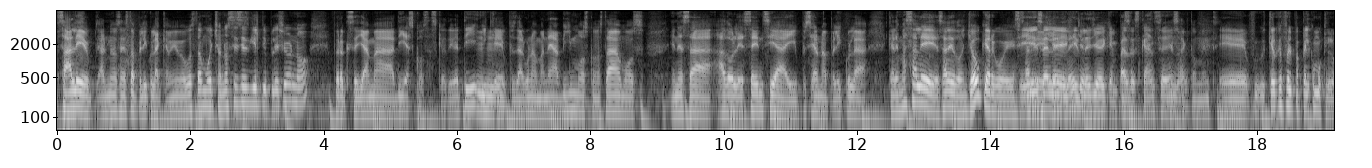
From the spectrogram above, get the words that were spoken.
sale, al menos en esta película que a mí me gusta mucho. No sé si es Guilty Pleasure o no, pero que se llama 10 cosas que odio de ti. Y que, pues, de alguna manera vimos cuando estábamos en esa adolescencia. Y pues era una película que además sale, sale Don Joker, güey. Sí, sale, Heath Heath Ledger, que en paz descanse. ¿no? Exactamente. Eh, creo que fue el papel como que lo,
